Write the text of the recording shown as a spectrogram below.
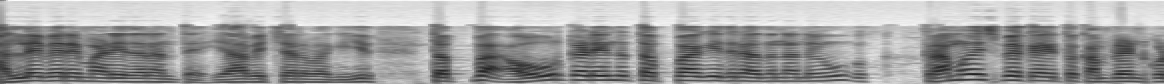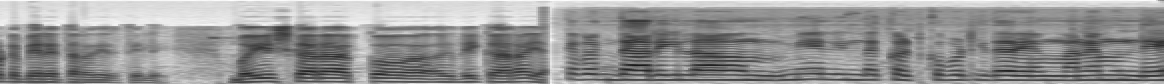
ಹಲ್ಲೆ ಬೇರೆ ಮಾಡಿದಾರಂತೆ ಯಾವ ವಿಚಾರವಾಗಿ. ತಪ್ಪ, ಅವ್ರ ಕಡೆಯಿಂದ ತಪ್ಪಾಗಿದ್ರೆ ಅದನ್ನು ನೀವು ಕ್ರಮ ವಹಿಸಬೇಕಾಗಿತ್ತು ಕಂಪ್ಲೇಂಟ್ ಕೊಟ್ಟು ಬೇರೆ ಥರದ ರೀತಿಲಿ ಬಹಿಷ್ಕಾರ ಹಾಕೋ ಅಧಿಕಾರ ದಾರಿ ಇಲ್ಲ, ಮೇಲಿಂದ ಕಟ್ಕೊಬಿಟ್ಟಿದ್ದಾರೆ, ಮನೆ ಮುಂದೆ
